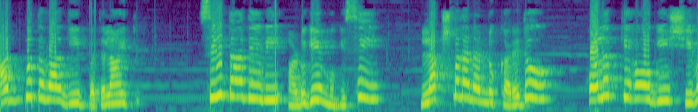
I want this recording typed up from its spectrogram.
ಅದ್ಭುತವಾಗಿ ಬದಲಾಯಿತು. ಸೀತಾದೇವಿ ಅಡುಗೆ ಮುಗಿಸಿ ಲಕ್ಷ್ಮಣನನ್ನು ಕರೆದು ಹೊಲಕ್ಕೆ ಹೋಗಿ ಶಿವ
